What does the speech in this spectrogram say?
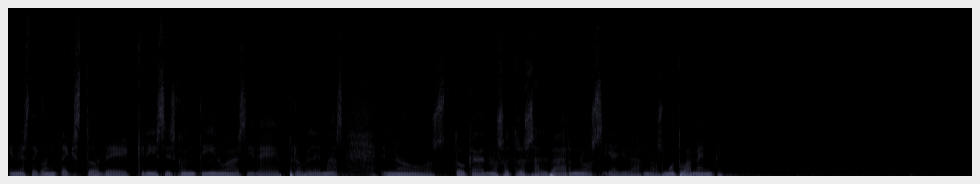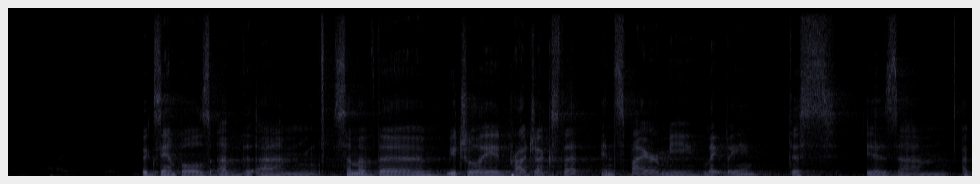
En este contexto de crisis continuas y de problemas, nos toca a nosotros salvarnos y ayudarnos mutuamente. examples of the, um, some of the mutual aid projects that inspire me lately. This is um, an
